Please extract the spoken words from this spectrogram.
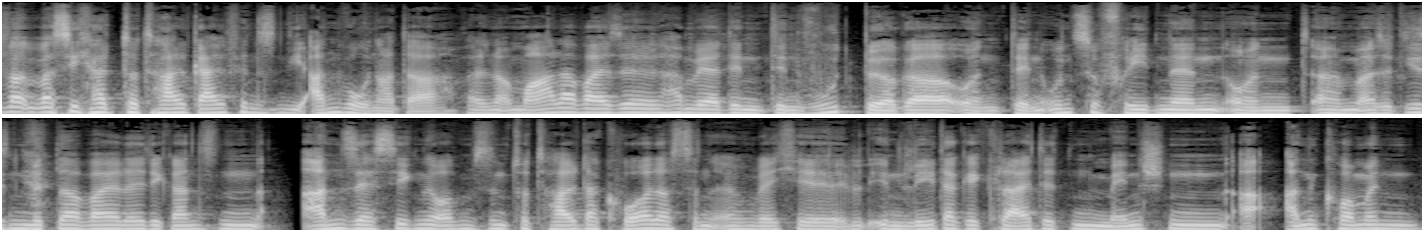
was ich halt total geil finde, sind die Anwohner da. Weil normalerweise haben wir ja den, den Wutbürger und den Unzufriedenen und ähm, also die sind mittlerweile, die ganzen Ansässigen sind total d'accord, dass dann irgendwelche in Leder gekleideten Menschen ankommen,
